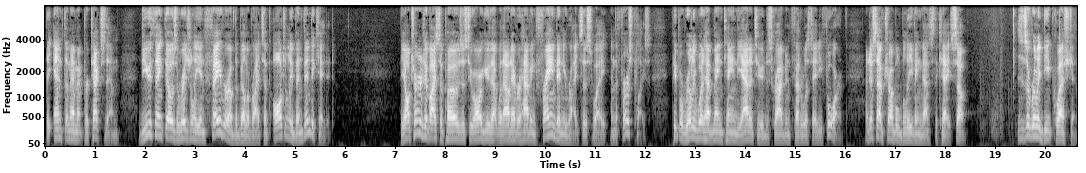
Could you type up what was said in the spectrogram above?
the Nth Amendment protects them, do you think those originally in favor of the Bill of Rights have ultimately been vindicated? The alternative, I suppose, is to argue that without ever having framed any rights this way in the first place, people really would have maintained the attitude described in Federalist 84. I just have trouble believing that's the case. So, this is a really deep question.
